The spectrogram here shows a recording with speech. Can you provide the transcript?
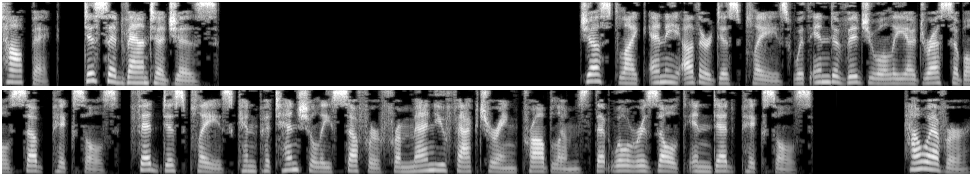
Topic: Disadvantages. Just like any other displays with individually addressable subpixels, FED displays can potentially suffer from manufacturing problems that will result in dead pixels. However,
